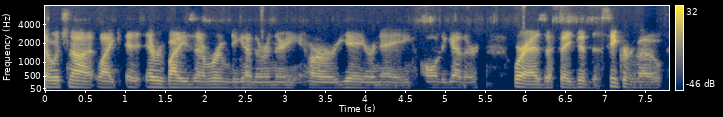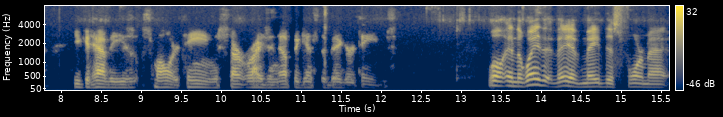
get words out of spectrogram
So it's not like everybody's in a room together and they are yay or nay all together. Whereas if they did the secret vote, you could have these smaller teams start rising up against the bigger teams. Well, and the way that they have made this format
